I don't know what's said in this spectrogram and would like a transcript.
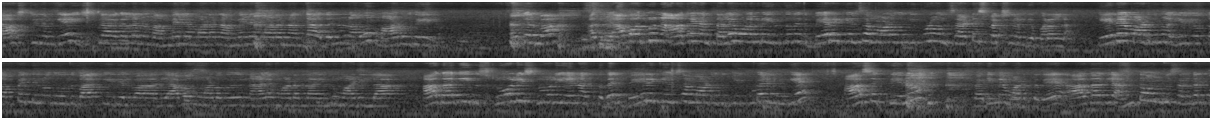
ಲಾಸ್ಟ್ ನಮಗೆ ಇಷ್ಟ ಆಗಲ್ಲ. ನಮ್ಮ ಅಮ್ಮೇಲೆ ಮಾಡೋಣ ಅಮ್ಮೇಲೆ ಮಾಡೋಣ ಅಂತ ಅದನ್ನು ನಾವು ಮಾಡೋದೇ ಇಲ್ಲ. ಹೌದಲ್ವಾ ಅದು ಯಾವಾಗಲೂ ಆದ್ರೆ ನಮ್ಮ ತಲೆ ಒಳಗಡೆ ಇರ್ತದೆ ಅದು ಬೇರೆ ಕೆಲಸ ಮಾಡೋದಕ್ಕೆ ಕೂಡ ಒಂದು ಸ್ಯಾಟಿಸ್ಫ್ಯಾಕ್ಷನ್ ನನಗೆ ಬರಲ್ಲ. ಏನೇ ಮಾಡಿದ್ರು ಅಯ್ಯೋ ಕಪ್ಪೆ ತಿನ್ನೋದು ಒಂದು ಬಾಕಿ ಇದೆಯಲ್ವಾ? ಅದು ಯಾವಾಗ ಮಾಡೋದು? ನಾಳೆ ಮಾಡೋಣ ಇನ್ನೂ ಮಾಡಿಲ್ಲ. ಹಾಗಾಗಿ ಇದು ಸ್ಲೋಲಿ ಸ್ಲೋಲಿ ಏನಾಗ್ತದೆ, ಬೇರೆ ಕೆಲಸ ಮಾಡೋದಕ್ಕೆ ಕೂಡ ನಿಮಗೆ ಆಸಕ್ತಿಯನ್ನು ಕಡಿಮೆ ಮಾಡ್ತದೆ. ಹಾಗಾಗಿ ಅಂತ ಒಂದು ಸಂದರ್ಭ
